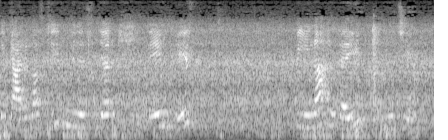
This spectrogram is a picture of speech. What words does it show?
the Kerala's Chief Minister name is Pina Rai Vijayan.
